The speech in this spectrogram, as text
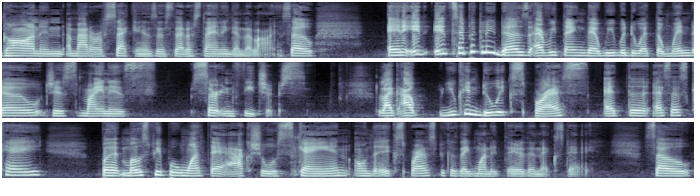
gone in a matter of seconds instead of standing in the line. So and it, it typically does everything that we would do at the window just minus certain features. Like I you can do express at the SSK, but most people want that actual scan on the express because they want it there the next day. So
